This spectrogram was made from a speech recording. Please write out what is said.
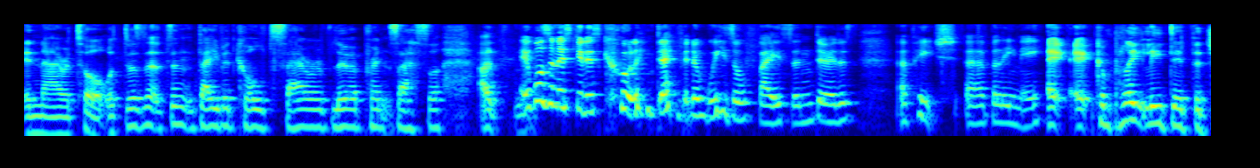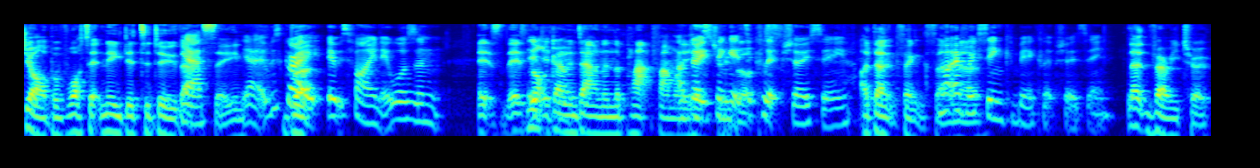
in there at all. Was wasn't didn't David called Sarah Lou a princess? Or, I, It wasn't as good as calling David a weasel face and doing a, a peach uh, Bellini. it it completely did the job of what it needed to do. That yeah, scene. Yeah, it was But great. it was fine. It wasn't. It's it's It not going down in the Platt family. I don't think it's books. a clip show scene. I don't think so. Not every no. scene can be a clip show scene. No, very true.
